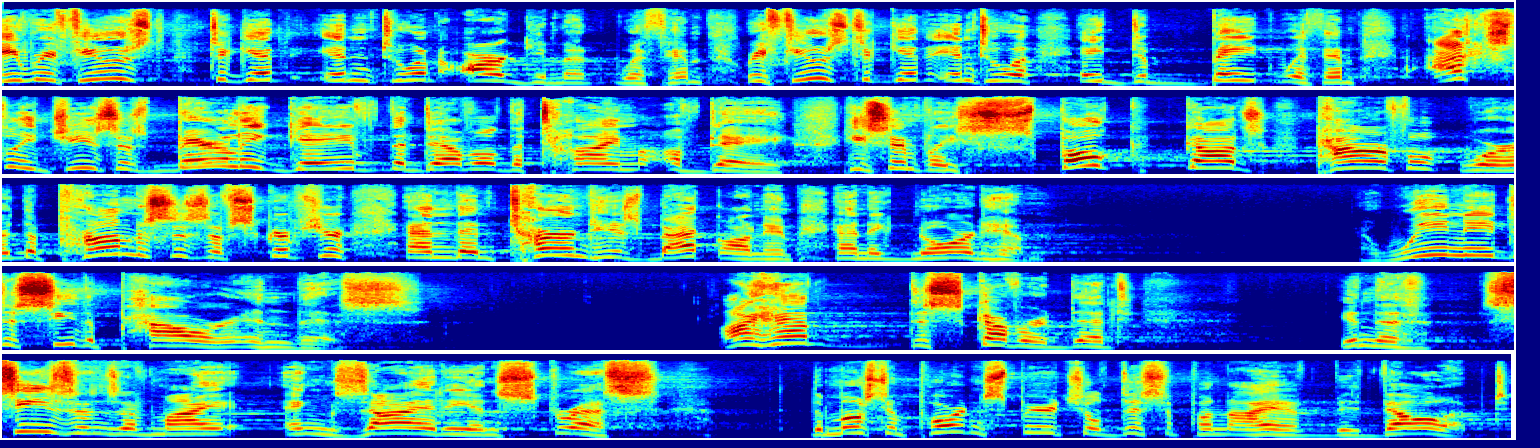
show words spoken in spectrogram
He refused to get into an argument with him, refused to get into a, a, debate with him. Actually, Jesus barely gave the devil the time of day. He simply spoke God's powerful word, the promises of Scripture, and then turned his back on him and ignored him. And we need to see the power in this. I have discovered that in the seasons of my anxiety and stress, the most important spiritual discipline I have developed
